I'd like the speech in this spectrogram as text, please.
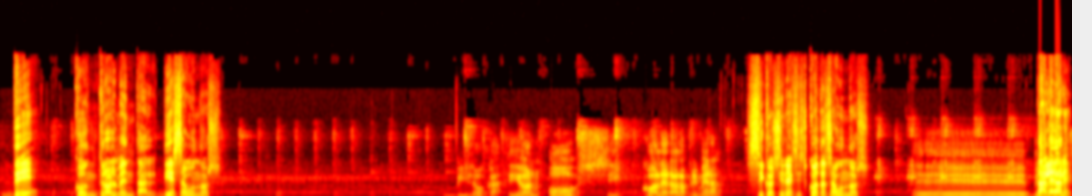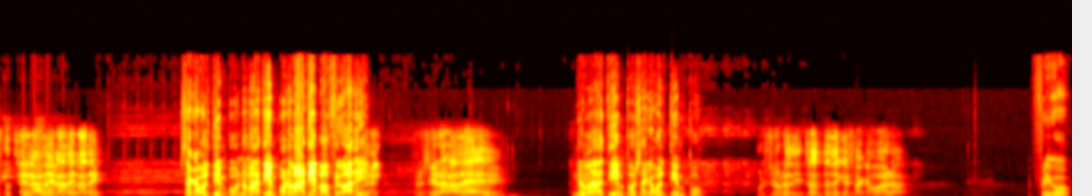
D. Control mental. 10 segundos. Bilocación o si. ¿Cuál era la primera? Psicosinesis. 4 segundos. Eh, Dale, dale. eh, La D, la D, la D. Se acabó el tiempo. No me da tiempo. No me da tiempo, Frigodri. Eh, Pero si era la D. No me da tiempo. Se acabó el tiempo. Pues yo lo he dicho antes de que se acabara. Frigo.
